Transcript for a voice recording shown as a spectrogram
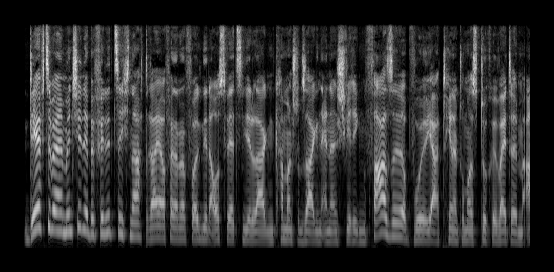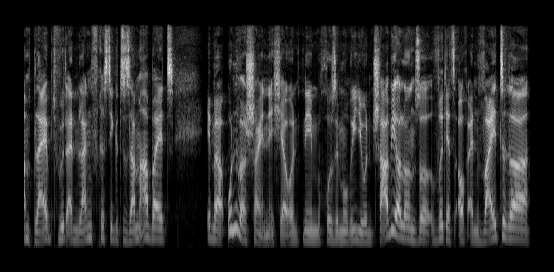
Der FC Bayern München, der befindet sich nach drei aufeinanderfolgenden Auswärtsniederlagen, kann man schon sagen, in einer schwierigen Phase. Obwohl ja Trainer Thomas Tuchel weiter im Amt bleibt, wird eine langfristige Zusammenarbeit immer unwahrscheinlicher und neben José Mourinho und Xabi Alonso wird jetzt auch ein weiterer,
